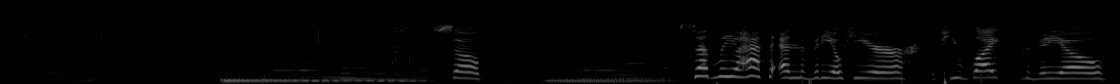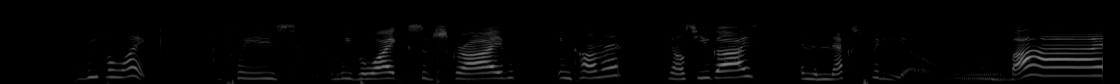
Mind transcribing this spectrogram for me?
So, sadly, I have to end the video here. If you liked the video, leave a like. Please leave a like, subscribe, and comment. And I'll see you guys in the next video. Bye!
